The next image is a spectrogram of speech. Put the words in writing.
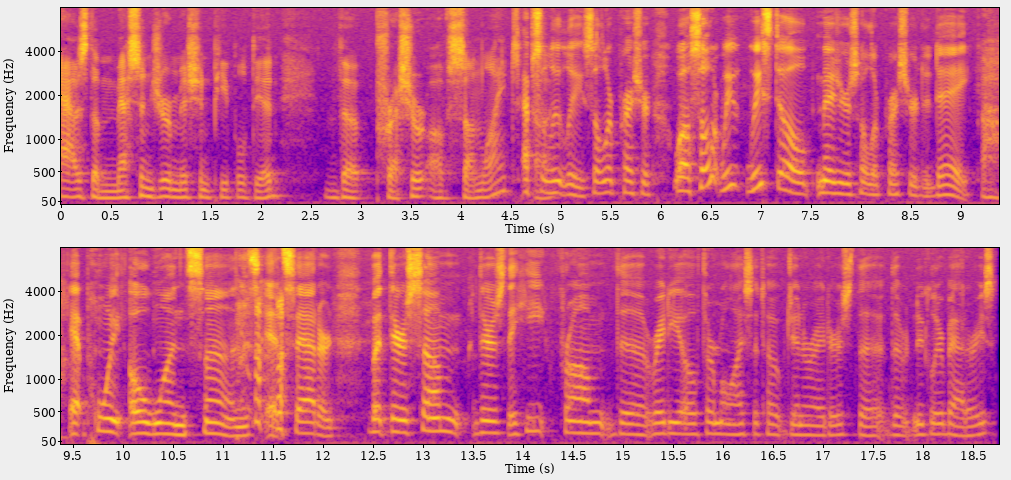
as the messenger mission people did? The pressure of sunlight? Absolutely, uh, solar pressure. Well, solar we, we still measure solar pressure today uh, at 0.01 suns at Saturn, but there's some there's the heat from the radiothermal isotope generators, the the nuclear batteries.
